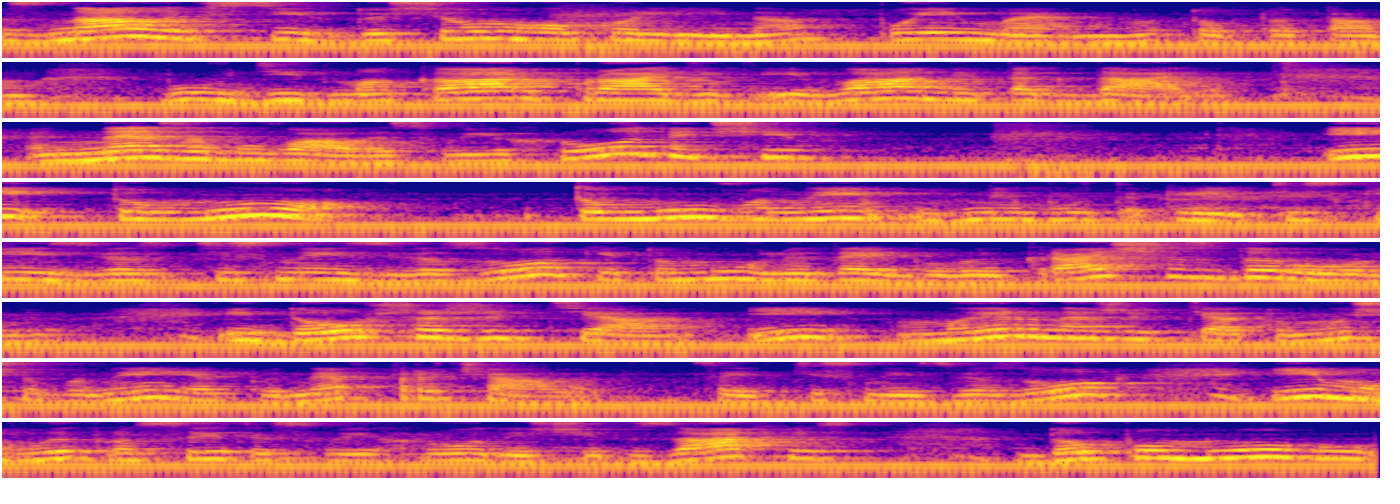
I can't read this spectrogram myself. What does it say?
Знали всіх до сьомого коліна поіменно, тобто там був дід Макар, прадід Іван і так далі. Не забували своїх родичів, і тому тому вони в них був такий тіский тісний зв'язок, і тому у людей було і краще здоров'я, і довше життя, і мирне життя, тому що вони якби не втрачали цей тісний зв'язок і могли просити своїх родичів захист, допомогу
